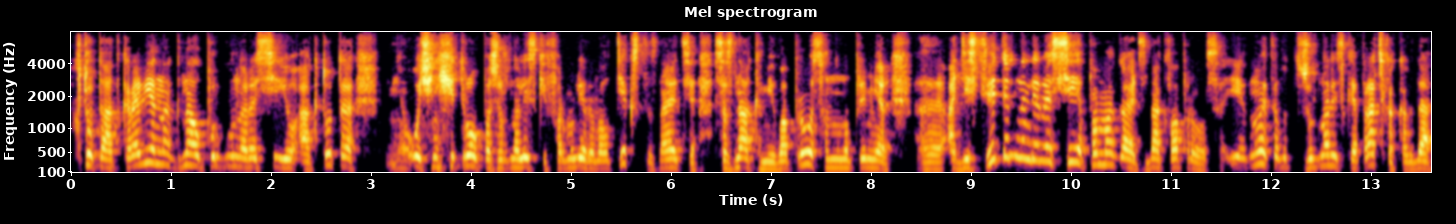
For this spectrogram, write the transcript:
кто-то откровенно гнал пургу на Россию, а кто-то очень хитро по-журналистски формулировал тексты, знаете, со знаками вопроса, ну, например, э, а действительно ли Россия помогает? Знак вопроса. И, ну, это вот журналистская практика, когда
